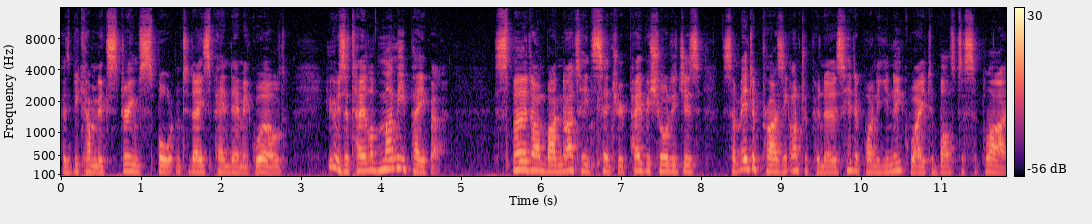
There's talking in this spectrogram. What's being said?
has become an extreme sport in today's pandemic world, here is a tale of mummy paper. Spurred on by 19th century paper shortages, some enterprising entrepreneurs hit upon a unique way to bolster supply.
